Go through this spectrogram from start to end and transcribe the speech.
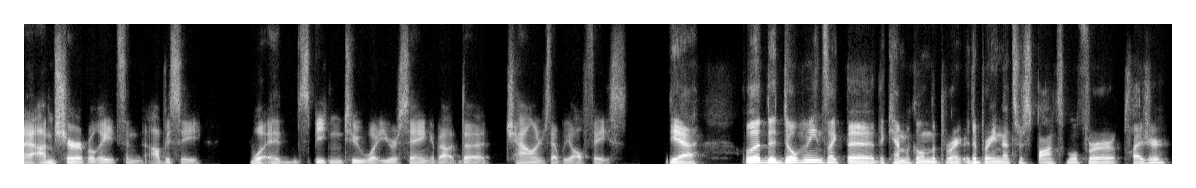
I'm sure it relates and obviously what speaking to what you were saying about the challenge that we all face. Yeah. Well, the, the dopamine's like the the chemical in the brain, the brain that's responsible for pleasure,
